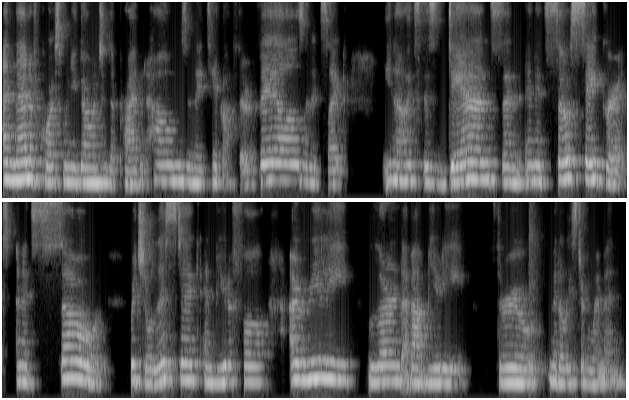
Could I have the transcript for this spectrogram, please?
And then, of course, when you go into the private homes and they take off their veils, and it's like, you know, it's this dance and, and it's so sacred and it's so ritualistic and beautiful. I really learned about beauty through Middle Eastern women,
